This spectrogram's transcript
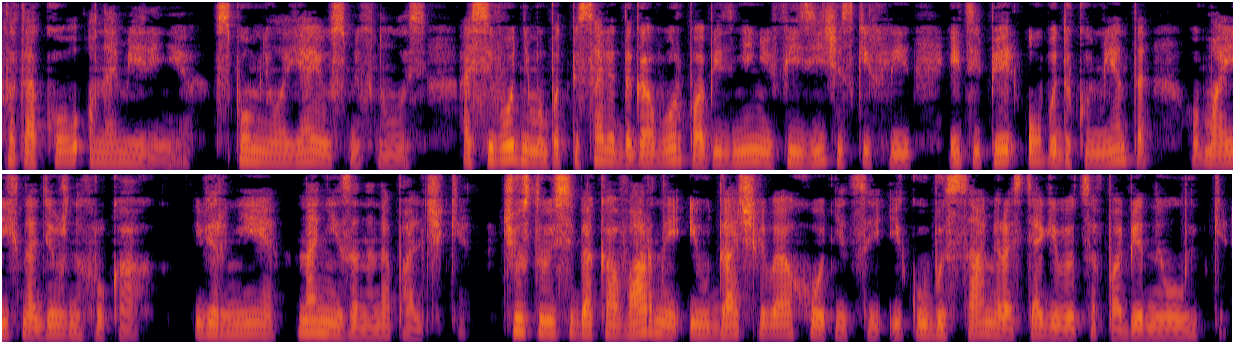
Протокол о намерениях. Вспомнила я и усмехнулась. А сегодня мы подписали договор по объединению физических лиц, и теперь оба документа в моих надежных руках. Вернее, нанизаны на пальчики. Чувствую себя коварной и удачливой охотницей, и губы сами растягиваются в победной улыбке.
